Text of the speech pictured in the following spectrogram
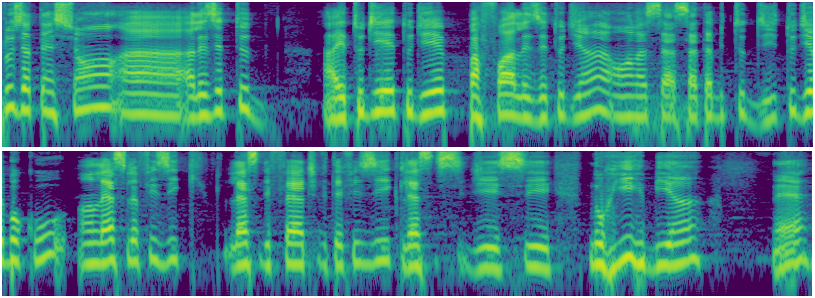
plus attention à, à les études, à étudier, étudier. Parfois, les étudiants ont cette habitude d'étudier beaucoup, on laisse le physique, laisse de faire activité physique, laisse de se nourrir bien, né?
